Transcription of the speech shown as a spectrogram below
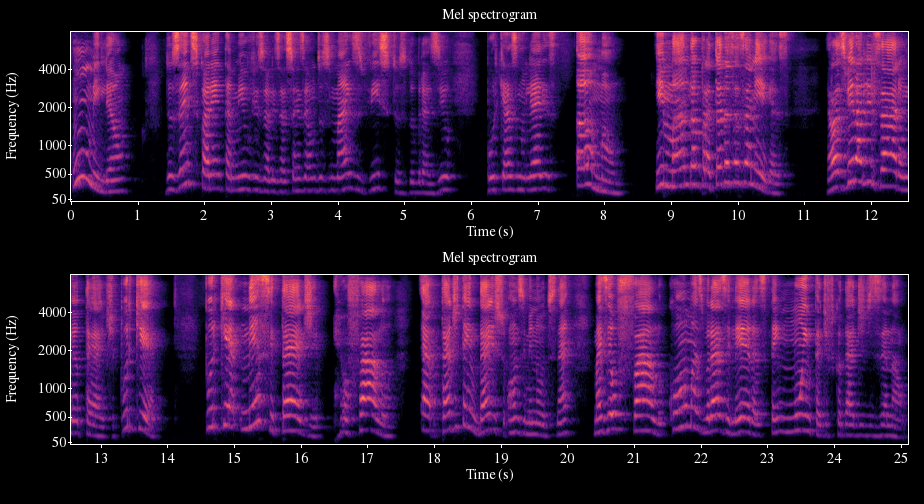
um milhão, 240 mil visualizações, é um dos mais vistos do Brasil porque as mulheres amam e mandam para todas as amigas. Elas viralizaram meu TED. Por quê? Porque nesse TED eu falo, é, o TED tem 10, 11 minutos, né? Mas eu falo como as brasileiras têm muita dificuldade de dizer não.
